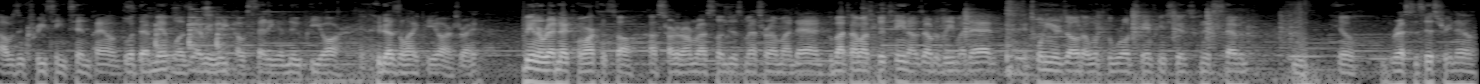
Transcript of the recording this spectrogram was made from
I was increasing 10 pounds. What that meant was every week I was setting a new PR. And who doesn't like PRs, right? Being a redneck from Arkansas, I started arm wrestling just messing around with my dad. By the time I was 15, I was able to beat my dad. At 20 years old, I went to the World Championships, finished seventh. And, you know, the rest is history now.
